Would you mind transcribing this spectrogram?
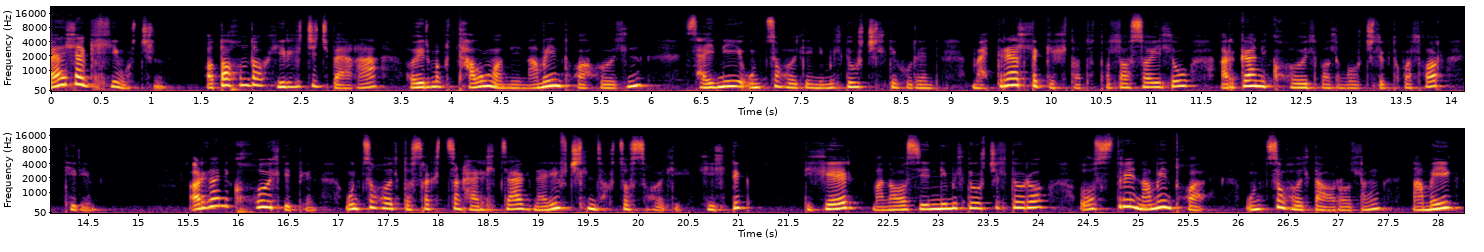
Байлаа гэхийн учир нь одоохондоо хэрэгжиж байгаа 2005 оны намын тухай хууль нь саяны үндсэн хуулийн нэмэлт өөрчлөлтийн хүрээнд материаллык гих тодтголоосоо илүү органик хууль болон өөрчлөгдөх болохоор тэр юм. Органик хууль гэдэг нь үндсэн хууль тусгагдсан харилцааг наривчлан зохицуулсан хуулийг хэлдэг. Тэгэхээр манай улс энэ нэмэлт өөрчлөлтөөрөө улс төрийн намын тухай үндсэн хуульдаа оруулан намыг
